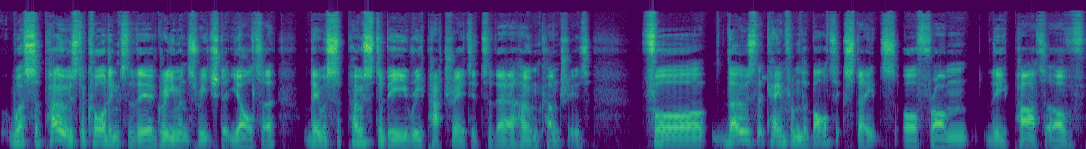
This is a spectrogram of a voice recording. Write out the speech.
were supposed, according to the agreements reached at Yalta, they were supposed to be repatriated to their home countries. For those that came from the Baltic states or from the part of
